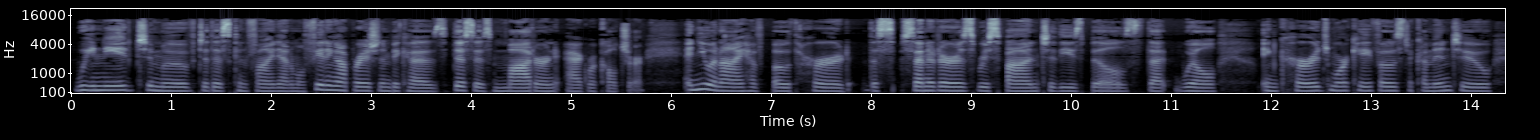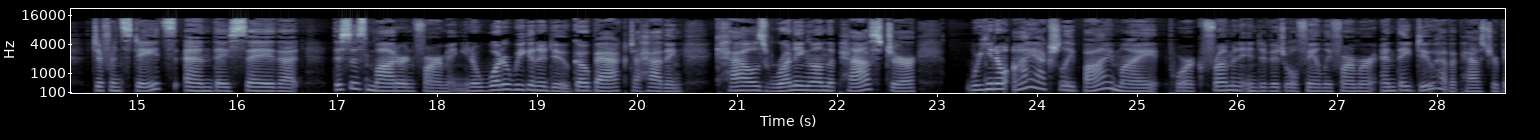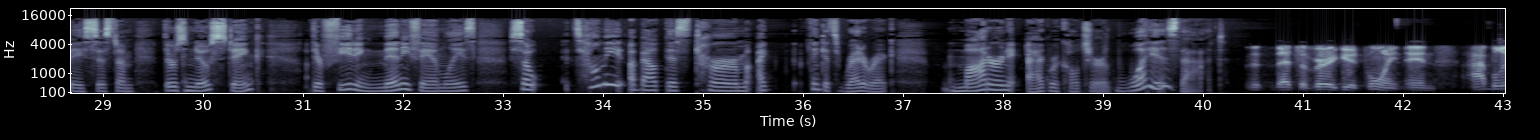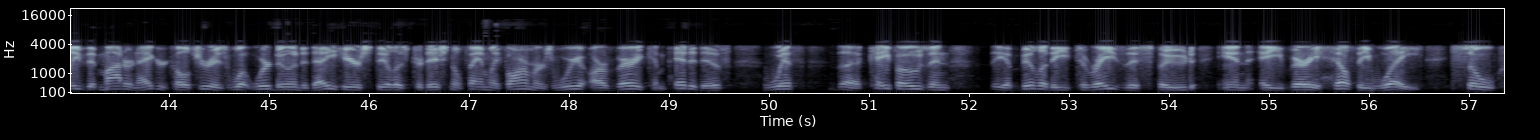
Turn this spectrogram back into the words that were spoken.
we need to move to this confined animal feeding operation because this is modern agriculture. And you and I have both heard the senators respond to these bills that will encourage more CAFOs to come into different states. And they say that this is modern farming. You know, what are we going to do? Go back to having cows running on the pasture where, you know, I actually buy my pork from an individual family farmer and they do have a pasture based system. There's no stink. They're feeding many families. So tell me about this term. I think it's rhetoric. Modern agriculture. What is that? That's a very good point. And I believe that modern agriculture is what we're doing today here still as traditional family farmers. We are very competitive with the CAFOs and the ability to raise this food in a very healthy way. So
